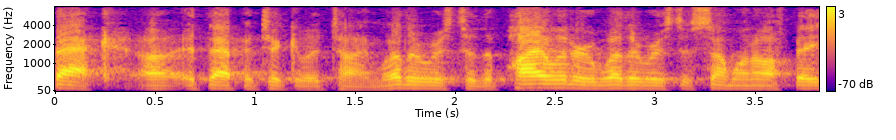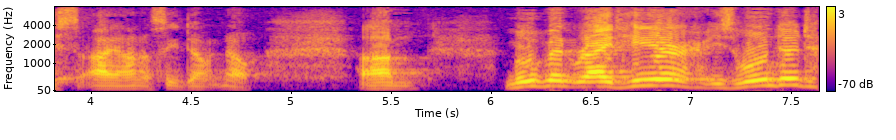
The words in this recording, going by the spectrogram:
back uh, at that particular time. Whether it was to the pilot or whether it was to someone off base, I honestly don't know. Um, movement right here, he's wounded,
